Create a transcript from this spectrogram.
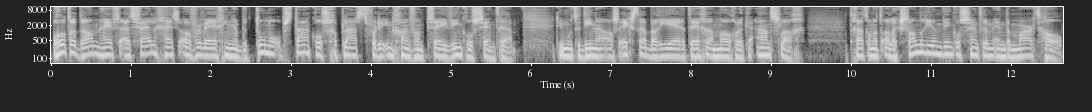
Rotterdam heeft uit veiligheidsoverwegingen betonnen obstakels geplaatst voor de ingang van twee winkelcentra. Die moeten dienen als extra barrière tegen een mogelijke aanslag. Het gaat om het Alexandrium winkelcentrum en de Markthal.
